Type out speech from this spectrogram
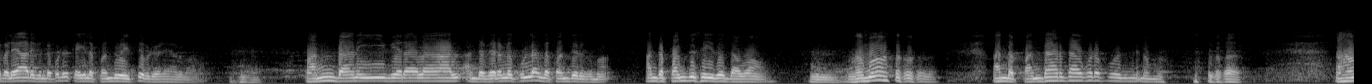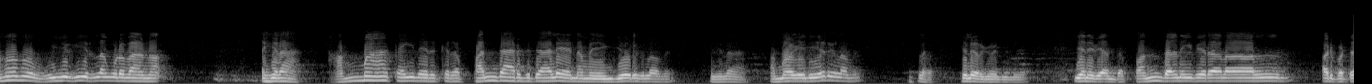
விளையாடுகின்ற பொழுது கையில பந்து வைத்து இப்படி விளையாடுவாங்க பந்தனை விரலால் அந்த விரலுக்குள்ள அந்த பந்து இருக்குமா? அந்த பந்து செய்த தவம். ஆமா. அந்த பந்தா இருந்தா கூட போதுமே நம்ம. ஆமா ஆமா உயிர் கீரெல்லாம் கூட வேணாம். சரிங்களா அம்மா கையில இருக்கிற பந்தா இருந்துட்டாலே நம்ம எங்கேயோ இருக்கலாமே. சரிங்களா அம்மா கையிலேயே இருக்கலாமே. இல்ல, கீழே இருக்க வேண்டியது எனவே அந்த பந்தனை விரலால் அப்படிப்பட்ட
